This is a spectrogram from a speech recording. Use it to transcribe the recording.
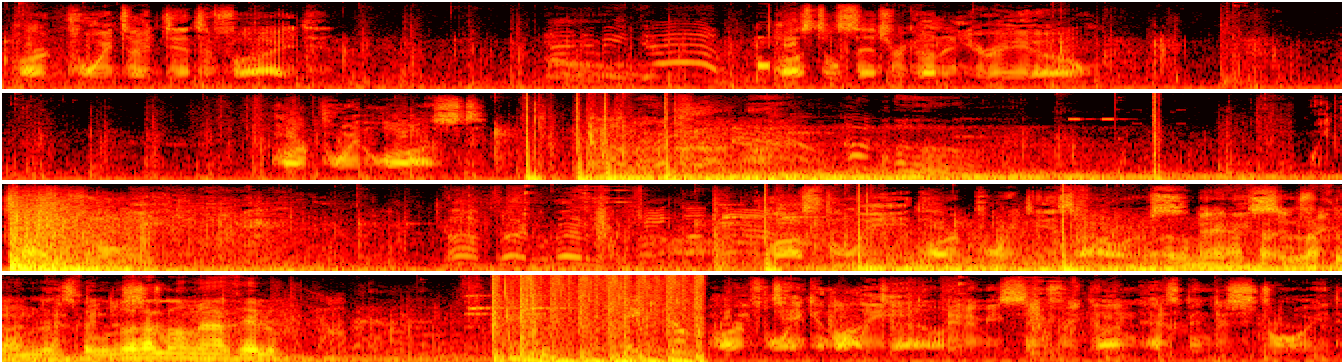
Hardpoint identified. Enemy down. Hostile sentry gun in your AO. Hardpoint lost. We tied for the lead. Contact with enemy! Lost the lead. Hardpoint is ours. Ahora me Enemy la sentry gun segunda, el has been segundo saldo no me destroyed. deja. Hardpoint taken the lead. Down. Enemy sentry gun has been destroyed.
